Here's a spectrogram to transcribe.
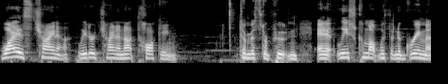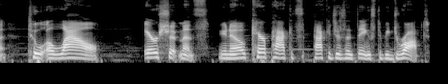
Why is China, leader China, not talking to Mr. Putin and at least come up with an agreement to allow air shipments, you know, care packets, packages and things to be dropped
